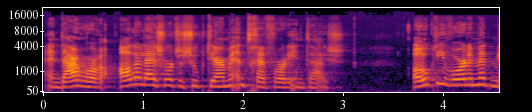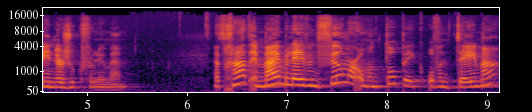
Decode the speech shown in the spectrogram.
En daar horen allerlei soorten zoektermen en trefwoorden in thuis. Ook die woorden met minder zoekvolume. Het gaat in mijn beleving veel meer om een topic of een thema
